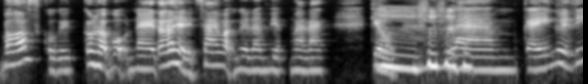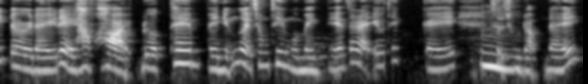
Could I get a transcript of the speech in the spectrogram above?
boss của cái câu lạc bộ này tao có thể sai mọi người làm việc mà là kiểu ừ. làm cái người leader đấy để học hỏi được thêm về những người trong team của mình thì em rất là yêu thích cái ừ. sự chủ động đấy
